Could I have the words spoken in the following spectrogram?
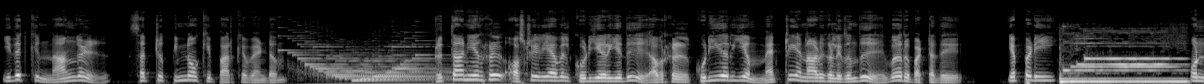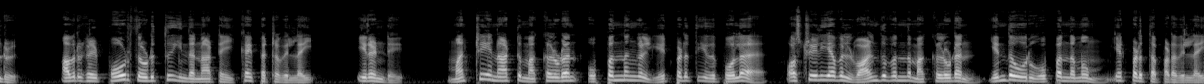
இதற்கு நாங்கள் சற்று பின்னோக்கி பார்க்க வேண்டும். பிரித்தானியர்கள் ஆஸ்திரேலியாவில் குடியேறியது அவர்கள் குடியேறிய மற்றைய நாடுகளிலிருந்து வேறுபட்டது. எப்படி? ஒன்று அவர்கள் போர் தொடுத்து இந்த நாட்டை கைப்பற்றவில்லை. இரண்டு மற்றைய நாட்டு மக்களுடன் ஒப்பந்தங்கள் ஏற்படுத்தியது போல ஆஸ்திரேலியாவில் வாழ்ந்து வந்த மக்களுடன் எந்த ஒரு ஒப்பந்தமும் ஏற்படுத்தப்படவில்லை.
